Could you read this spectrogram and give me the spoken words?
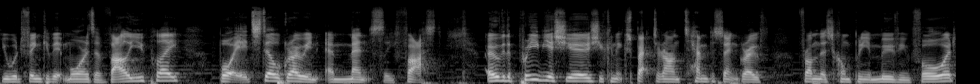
you would think of it more as a value play, but it's still growing immensely fast. Over the previous years, you can expect around 10% growth from this company moving forward.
